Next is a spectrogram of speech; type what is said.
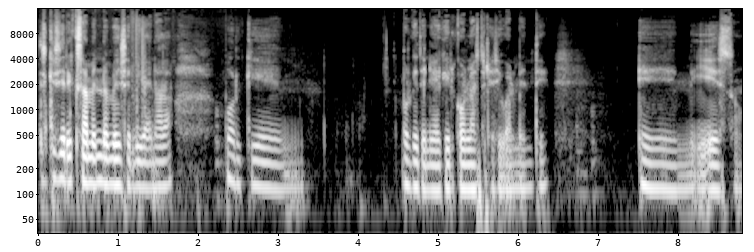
es que ese examen no me servía de nada. Porque... Porque tenía que ir con las tres igualmente. Em, y eso.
